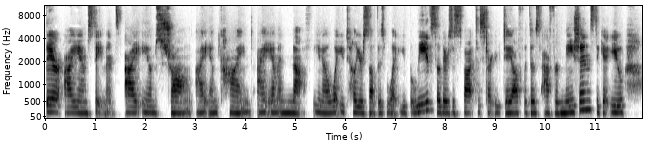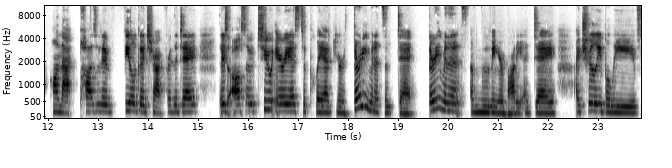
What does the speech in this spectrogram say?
there I am statements. I am strong. I am kind. I am enough. You know, what you tell yourself is what you believe. So there's a spot to start your day off with those affirmations to get you on that positive feel good track for the day. There's also two areas to plan your 30 minutes of day, 30 minutes of moving your body a day. I truly believe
